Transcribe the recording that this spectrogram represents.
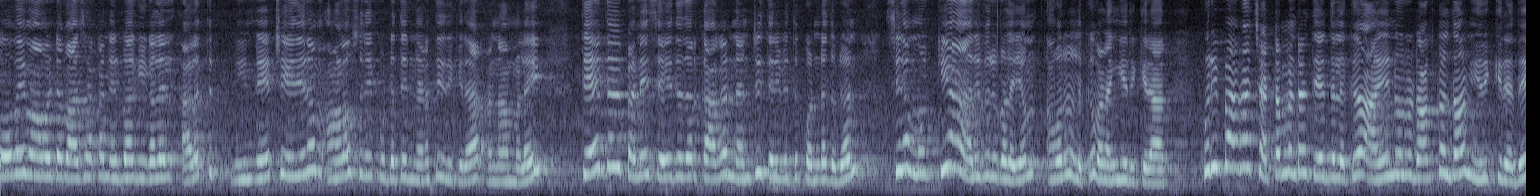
கோவை மாவட்ட பாஜக நிர்வாகிகளை அழைத்து நேற்றைய தினம் ஆலோசனை கூட்டத்தை நடத்தியிருக்கிறார் அண்ணாமலை. தேர்தல் பணி செய்ததற்காக நன்றி தெரிவித்துக் கொண்டதுடன் சில முக்கிய அறிவுரைகளையும் அவர்களுக்கு வழங்கியிருக்கிறார். குறிப்பாக சட்டமன்ற தேர்தலுக்கு ஐநூறு நாட்கள் தான் இருக்கிறது.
